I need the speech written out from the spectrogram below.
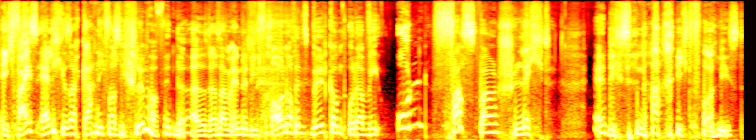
Ich weiß ehrlich gesagt gar nicht, was ich schlimmer finde. Also, dass am Ende die Frau noch ins Bild kommt oder wie unfassbar schlecht er diese Nachricht vorliest.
